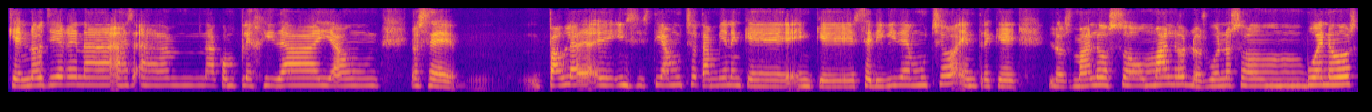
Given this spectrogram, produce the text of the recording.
que, no lleguen a, a, una complejidad y a un, no sé, Paula eh, insistía mucho también en que, en que se divide mucho entre que los malos son malos, los buenos son buenos,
